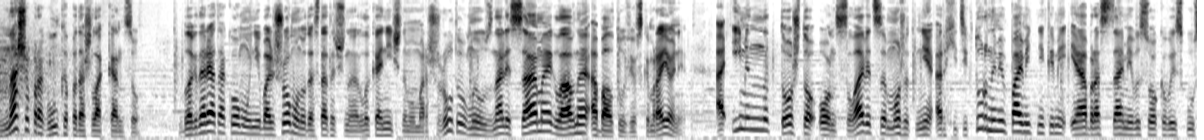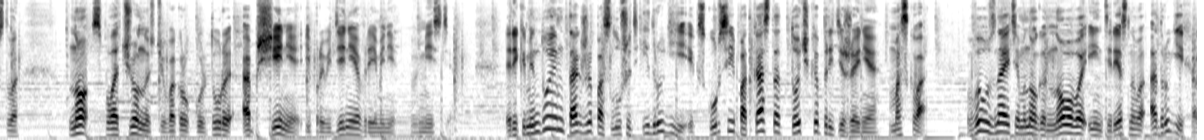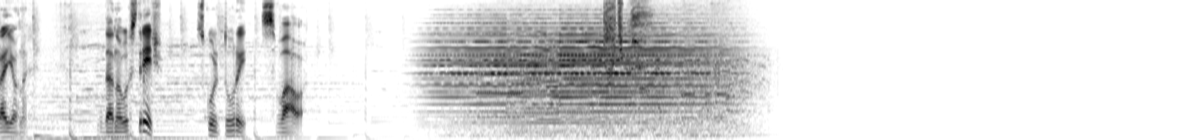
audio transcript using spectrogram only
Наша прогулка подошла к концу. Благодаря такому небольшому, но достаточно лаконичному маршруту мы узнали самое главное об Алтуфьевском районе. А именно то, что он славится, может, не архитектурными памятниками и образцами высокого искусства, но сплоченностью вокруг культуры общения и проведения времени вместе. Рекомендуем также послушать и другие экскурсии подкаста «Точка притяжения. Москва». Вы узнаете много нового и интересного о других районах. До новых встреч! С СВАО.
